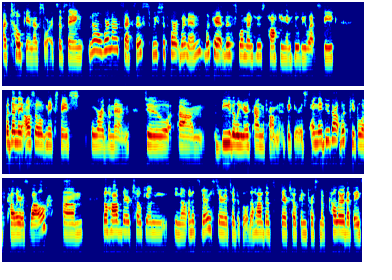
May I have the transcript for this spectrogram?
a token of sorts of saying, no, we're not sexist. We support women. Look at this woman who's talking and who we let speak. But then they also make space for the men to um, be the leaders and the prominent figures. And they do that with people of color as well. Um, they'll have their token, you know, and it's very stereotypical. They'll have the, their token person of color that they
